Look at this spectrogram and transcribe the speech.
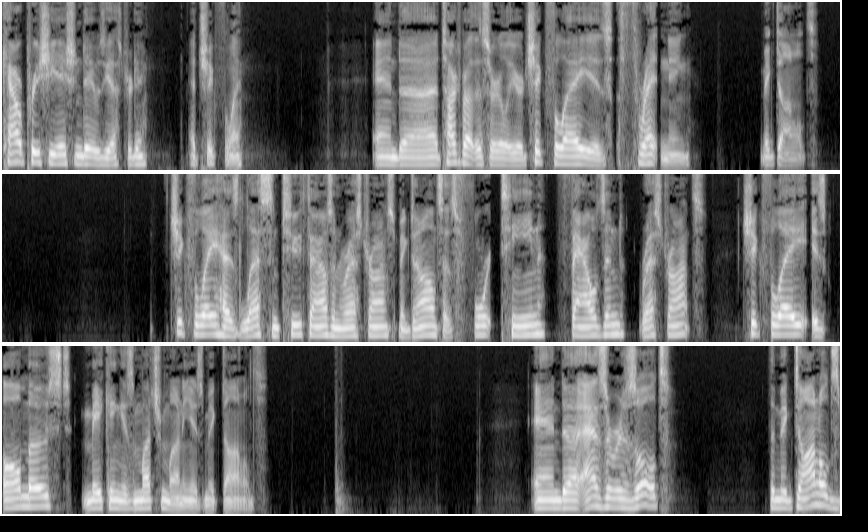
Cow Appreciation Day was yesterday at Chick Fil A, and uh, I talked about this earlier. Chick Fil A is threatening McDonald's. Chick fil A has less than 2,000 restaurants. McDonald's has 14,000 restaurants. Chick fil A is almost making as much money as McDonald's. And uh, as a result, the McDonald's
